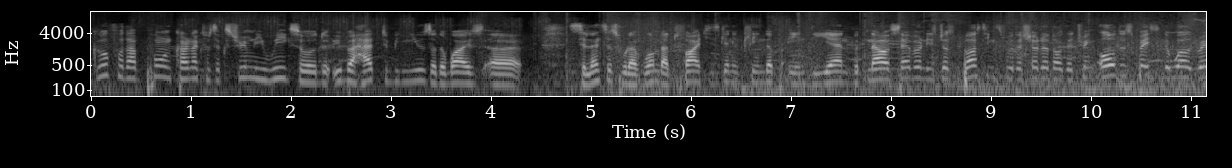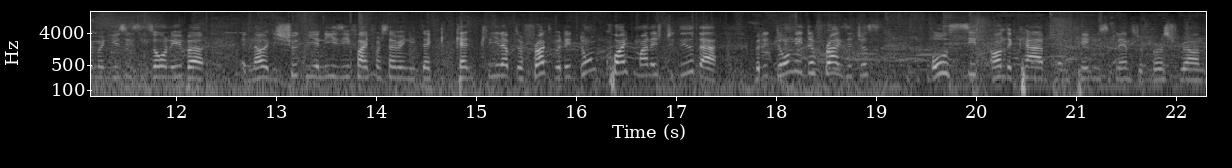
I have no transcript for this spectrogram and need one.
go for that pawn. Karnak was extremely weak, so the Uber had to be used, otherwise uh, Silences would have won that fight. He's getting cleaned up in the end. But now Seven is just busting through the Shutter Dog. They're trying all the space in the world. Raymond uses his own Uber, and now it should be an easy fight for Seven if they can clean up the frags, but they don't quite manage to do that. But they don't need the frags, they just all sit on the cap and Kaidus claims the first round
